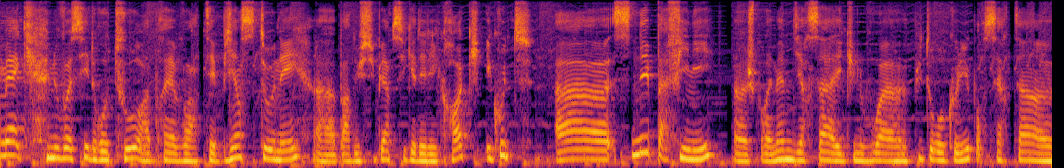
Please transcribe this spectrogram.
Mec, nous voici de retour après avoir été bien stoné euh, par du super psychédélique rock. Écoute, euh, ce n'est pas fini. Euh, je pourrais même dire ça avec une voix plutôt reconnue pour certains, euh,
